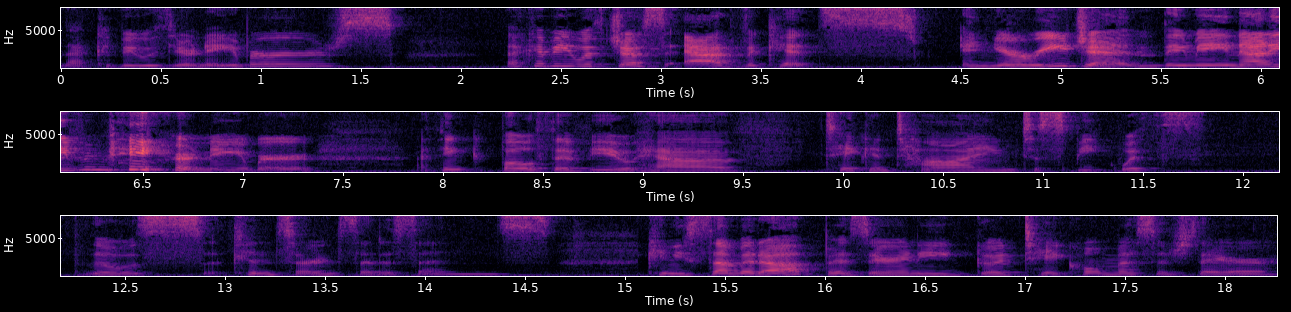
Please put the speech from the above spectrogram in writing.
that could be with your neighbors, that could be with just advocates in your region. They may not even be your neighbor. I think both of you have taken time to speak with those concerned citizens. Can you sum it up? Is there any good take home message there?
